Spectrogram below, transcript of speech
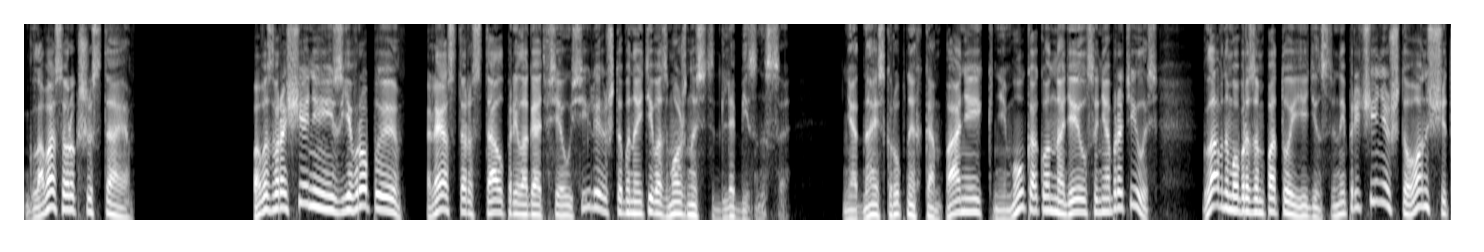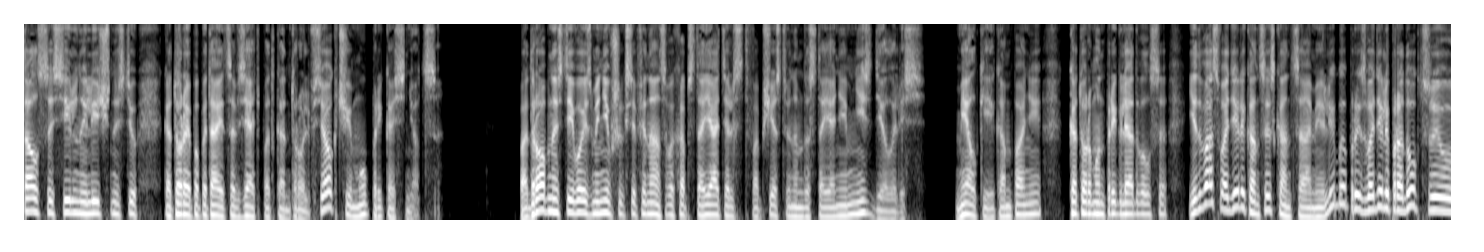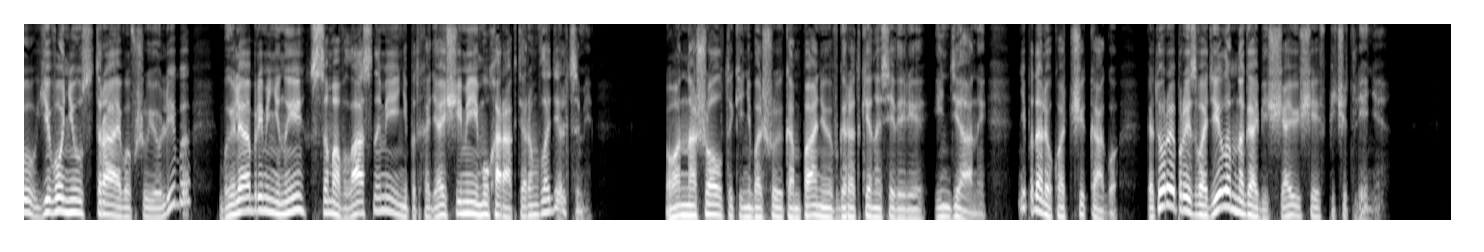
Глава 46. По возвращении из Европы Лестер стал прилагать все усилия, чтобы найти возможность для бизнеса. Ни одна из крупных компаний к нему, как он надеялся, не обратилась, главным образом по той единственной причине, что он считался сильной личностью, которая попытается взять под контроль все, к чему прикоснется. Подробности его изменившихся финансовых обстоятельств общественным достоянием не сделались. Мелкие компании, к которым он приглядывался, едва сводили концы с концами, либо производили продукцию, его не устраивавшую, либо были обременены самовластными и неподходящими ему характером владельцами. Он нашел-таки небольшую компанию в городке на севере Индианы, неподалеку от Чикаго, которая производила многообещающее впечатление.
